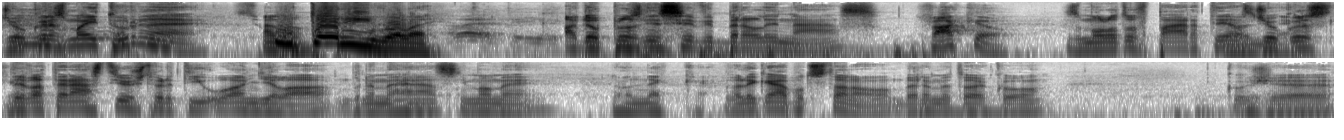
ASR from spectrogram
Jokers mají turné. Ano. Úterý, vole. A do Plzně si vybrali nás. Fakt jo. Z Molotov Party a No z Jokers neke. 19.4. u Anděla. Budeme hrát s nima my. No neke. Veliká podsta, no. Bereme to jako, jako že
